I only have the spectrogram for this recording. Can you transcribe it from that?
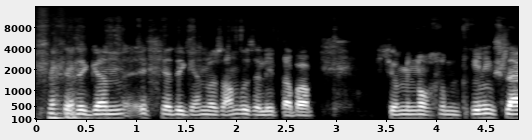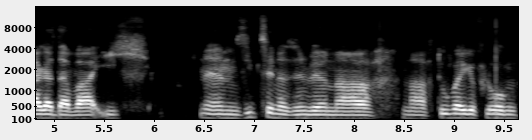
Ich hätte gern, ich hätte gern was anderes erlebt, aber ich habe mir noch im Trainingslager, da war ich ähm, 17, da sind wir nach, nach Dubai geflogen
